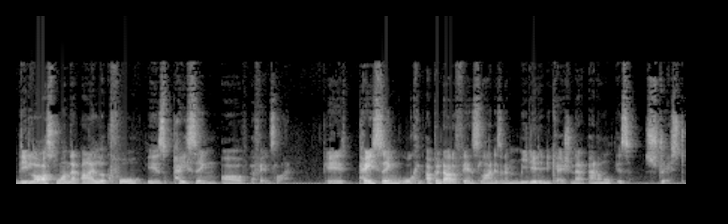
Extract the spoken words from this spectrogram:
the last one that I look for is pacing of a fence line. Is pacing, walking up and down a fence line is an immediate indication that animal is stressed.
